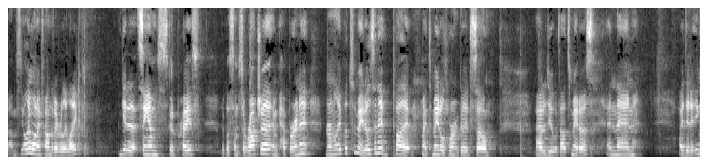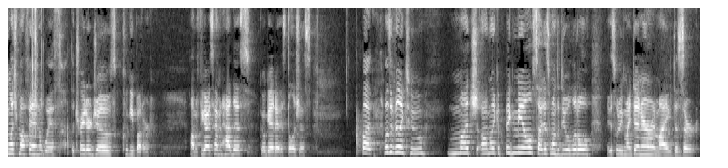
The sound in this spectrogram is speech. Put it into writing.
Um, it's the only one I found that I really like. Get it at Sam's, good price. I put some sriracha and pepper in it. Normally I put tomatoes in it, but my tomatoes weren't good, so I had to do it without tomatoes. And then I did an English muffin with the Trader Joe's cookie butter. Um, if you guys haven't had this, go get it. It's delicious. But I wasn't feeling too much on like a big meal, so I just wanted to do a little. This would be my dinner and my dessert,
